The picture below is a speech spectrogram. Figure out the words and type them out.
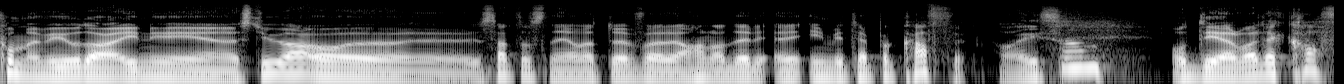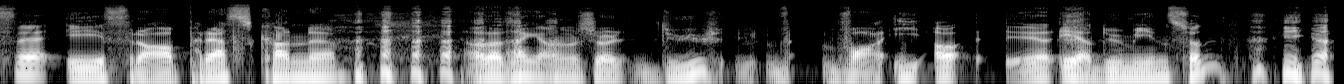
kommer vi jo da inn i stua og eh, setter oss ned, vet du, for han hadde invitert på kaffe. Oi sann. Og der var det kaffe ifra presskanne. Og da tenker jeg meg sjøl Du, hva i Er du min sønn? ja.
